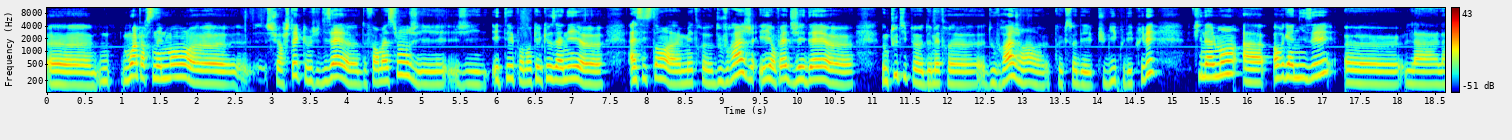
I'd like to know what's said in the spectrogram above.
moi, personnellement, euh, je suis architecte, comme je le disais, euh, de formation. J'ai été pendant quelques années assistant à maître d'ouvrage et en fait, j'aidais donc tout type de maître d'ouvrage, hein, que ce soit des publics ou des privés, finalement à organiser la,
